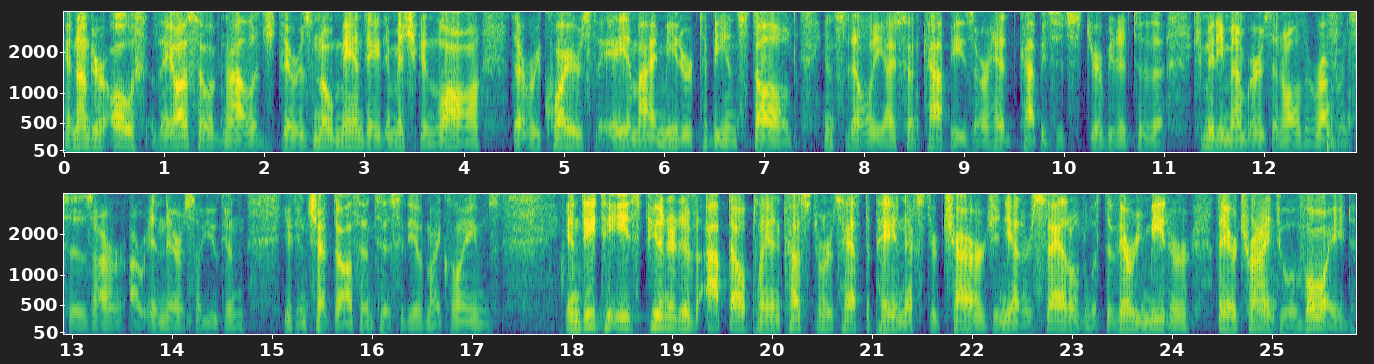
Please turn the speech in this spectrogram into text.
And under oath, they also acknowledged there is no mandate in Michigan law that requires the AMI meter to be installed. Incidentally, I sent copies or had copies distributed to the committee members and all the references are, are in there so you can, you can check the authenticity of my claims. In DTE's punitive opt-out plan, customers have to pay an extra charge and yet are saddled with the very meter they are trying to avoid.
